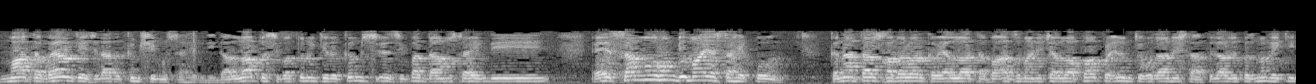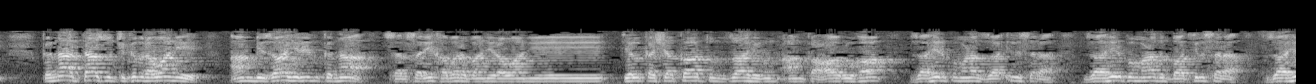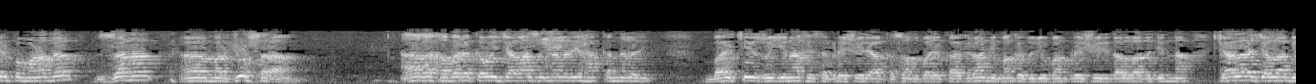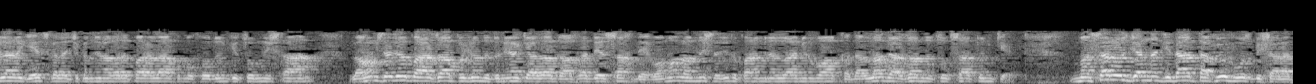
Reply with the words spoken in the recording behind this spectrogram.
ما ته بیان کړي چې دا د کوم شي مستحق دي دا الله په صفاتونو کې د کوم شي صفات دا مستحق دي ایسمهم بما یستحقون کنا تاسو خبر ورکوي الله ته په ازمانه چې الله پاک په علم کې خدا نشته په لازم پزمګه کې کنا تاسو چې کوم رواني ام بظاهرن کنا سرسری خبر باندې رواني تلک شکات ظاهر ان کعارها ظاهر په معنا زائل سره ظاهر په معنا د باطل سره ظاهر په معنا ده زن مرجوح سره هغه خبره کوي چې هغه سن لري حق نه لري بلکې زوینا خې سکړې شوې دا کسان په کافران دي مکه د جوبان کړې شوې دي د الله د جننه چاله چاله بلال کېس کله چې کوم نه غره پر الله خو خودن کې څوم نشتا لهم سجو پر عذاب په ژوند د دنیا کې عذاب د آخرت ډېر سخت دی و ما لهم نشته دي پر من الله من واقع د الله د عذاب نه څوک ساتون کې مثل الجنه جدا تخفیف اوس بشارت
